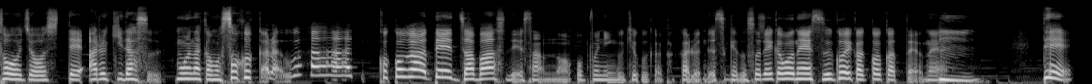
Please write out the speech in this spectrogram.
登場して歩き出すもうなんかもうそこからうわーここがでザ・バースデーさんのオープニング曲がかかるんですけどそれがもうねすごいかっこよかったよね。うん。で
